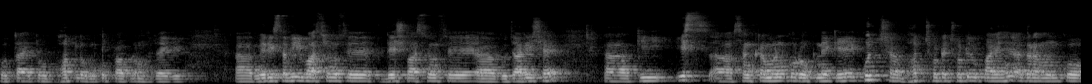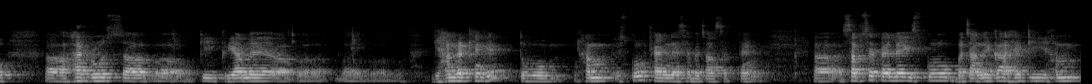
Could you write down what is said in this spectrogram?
होता है तो बहुत लोगों को प्रॉब्लम हो जाएगी। मेरी सभी वासियों से, देशवासियों से गुजारिश है कि इस संक्रमण को रोकने के कुछ बहुत छोटे छोटे उपाय हैं। अगर हम उनको हर रोज़ की क्रिया में ध्यान रखेंगे तो हम इसको फैलने से बचा सकते हैं। सबसे पहले इसको बचाने का है कि हम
